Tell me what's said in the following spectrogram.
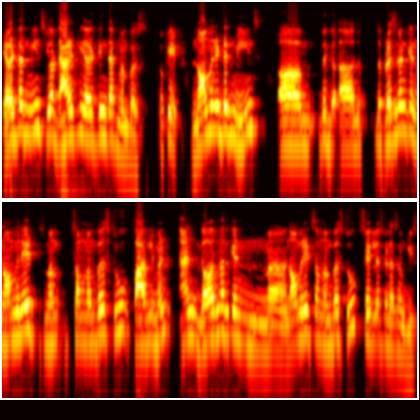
Elected means you are directly electing that members. Okay. Nominated means um, the, uh, the, the president can nominate mem some members to parliament and governor can uh, nominate some members to state legislative assemblies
